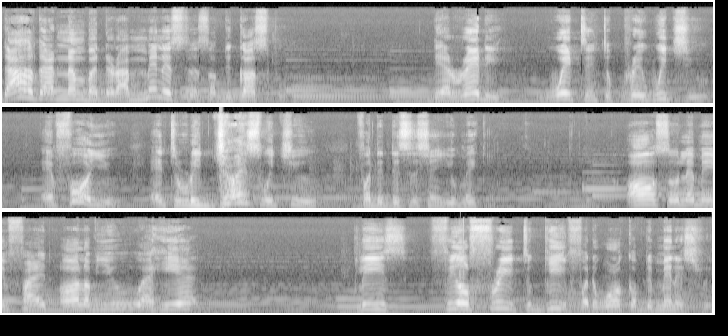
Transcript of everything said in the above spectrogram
Dial that number. There are ministers of the gospel. They are ready, waiting to pray with you and for you and to rejoice with you for the decision you're making. Also, let me invite all of you who are here. Please feel free to give for the work of the ministry.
